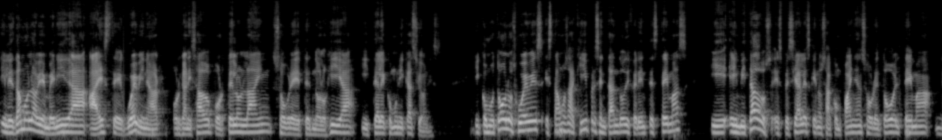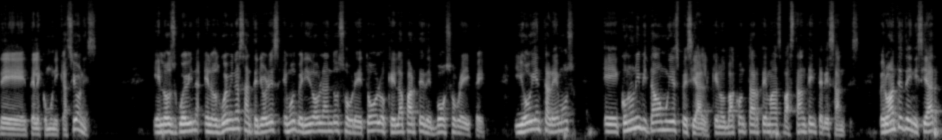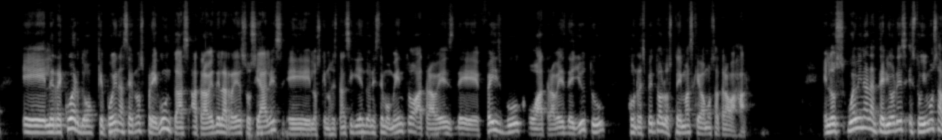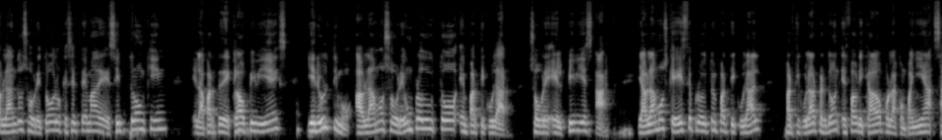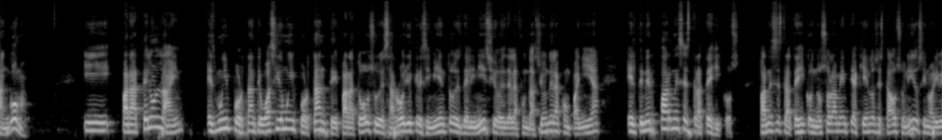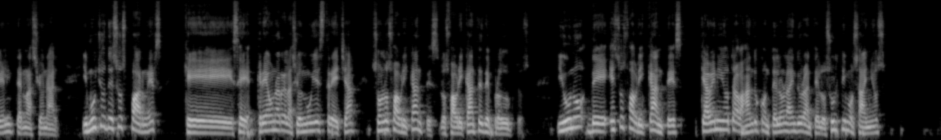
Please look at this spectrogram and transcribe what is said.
Y les damos la bienvenida a este webinar organizado por Telonline sobre tecnología y telecomunicaciones. Y como todos los jueves, estamos aquí presentando diferentes temas y, e invitados especiales que nos acompañan sobre todo el tema de telecomunicaciones. En los, en los webinars anteriores hemos venido hablando sobre todo lo que es la parte de voz sobre IP. Y hoy entraremos eh, con un invitado muy especial que nos va a contar temas bastante interesantes. Pero antes de iniciar, eh, les recuerdo que pueden hacernos preguntas a través de las redes sociales, eh, los que nos están siguiendo en este momento a través de Facebook o a través de YouTube con respecto a los temas que vamos a trabajar. En los webinars anteriores estuvimos hablando sobre todo lo que es el tema de zip trunking, en la parte de Cloud PBX y en el último hablamos sobre un producto en particular, sobre el PBS Ad. Y hablamos que este producto en particular, particular perdón, es fabricado por la compañía Sangoma. Y para Tel Online es muy importante o ha sido muy importante para todo su desarrollo y crecimiento desde el inicio, desde la fundación de la compañía, el tener partners estratégicos. Partners estratégicos no solamente aquí en los Estados Unidos, sino a nivel internacional. Y muchos de esos partners que se crea una relación muy estrecha son los fabricantes, los fabricantes de productos. Y uno de esos fabricantes que ha venido trabajando con Tel Online durante los últimos años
